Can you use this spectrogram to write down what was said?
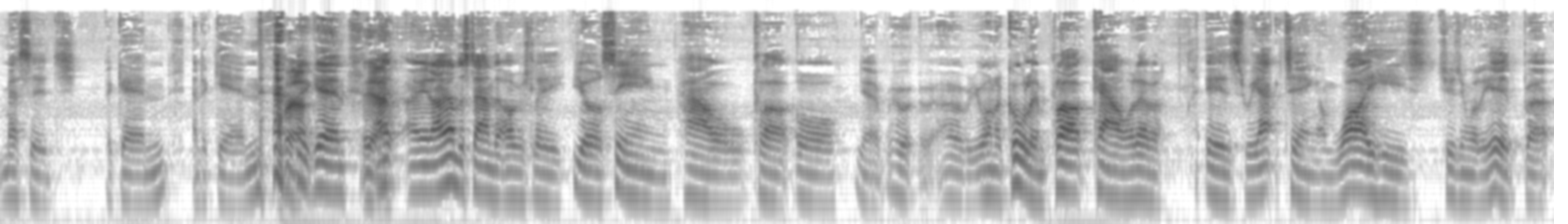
message again and again and Well, again. yeah. I, I mean, I understand that obviously you're seeing how Clark, or you know, who- however you want to call him, Clark, Cow, whatever, is reacting and why he's choosing what he is, but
